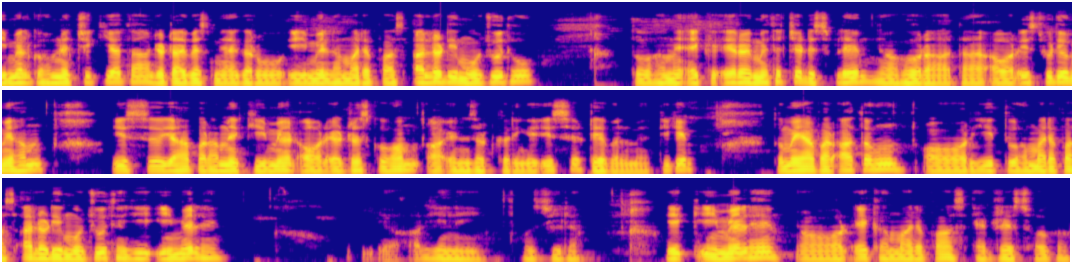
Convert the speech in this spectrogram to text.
ईमेल को हमने चेक किया था। डेटाबेस में अगर वो ईमेल हमारे पास ऑलरेडी मौजूद हो तो हमें एक एरर मैसेज डिस्प्ले हो रहा था। और इस वीडियो में हम, इस, यहाँ पर हम एक ईमेल और एड्रेस को हम इंसर्ट करेंगे इस टेबल में, ठीक है? तो मैं यहाँ पर आता हूँ और ये तो हमारे पास ऑलरेडी मौजूद है, ये ईमेल है। यार, ये नहीं, मोजीला। एक ईमेल है और एक हमारे पास एड्रेस होगा।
